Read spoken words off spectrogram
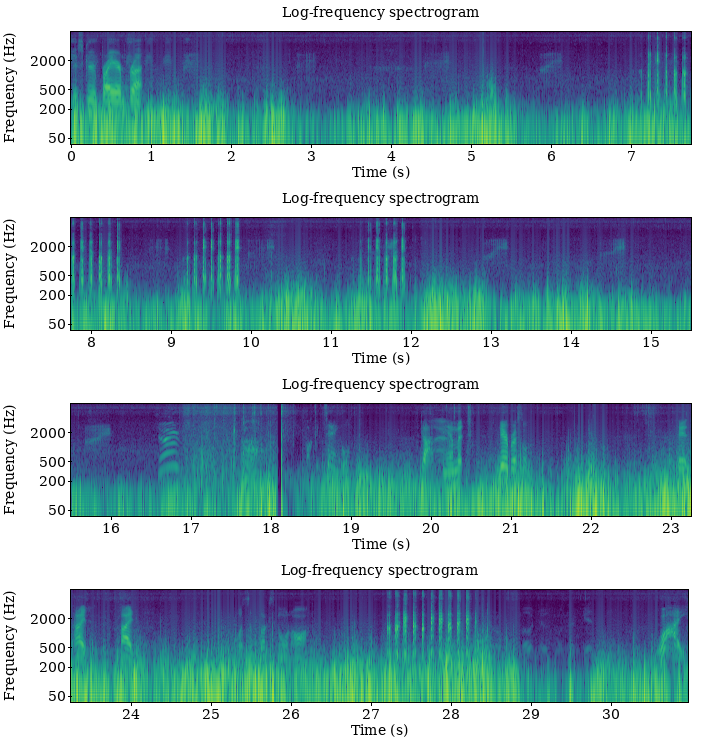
This group right here in front. God damn it. Here, Bristle. Hey, hide. Hide. What the fuck's going on? Why?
